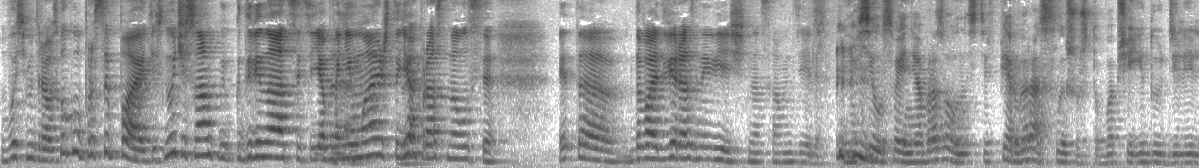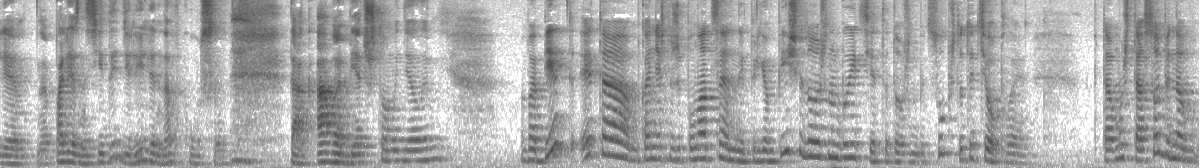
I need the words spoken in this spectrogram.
В 8 утра, во сколько вы просыпаетесь? Ну, часам к 12 я да. понимаю, что да. я проснулся. Это два, две разные вещи на самом деле. Я в силу своей необразованности в первый раз слышу, что вообще еду делили, полезность еды делили на вкусы. Так, а в обед что мы делаем? В обед это, конечно же, полноценный прием пищи должен быть, это должен быть суп, что-то теплое. Потому что особенно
